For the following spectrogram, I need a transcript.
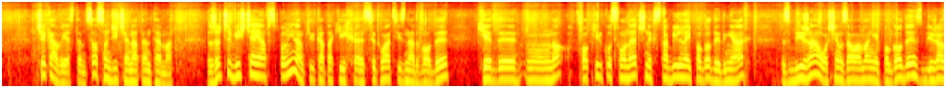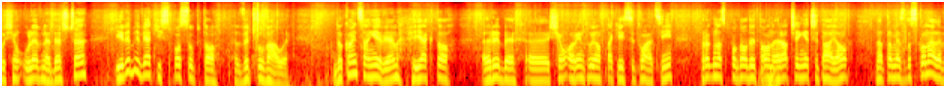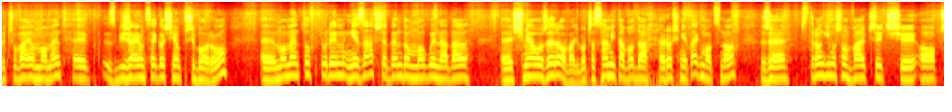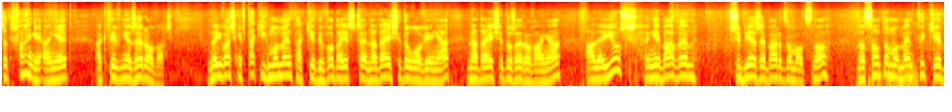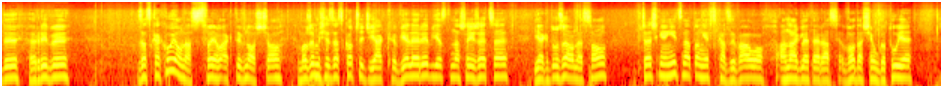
Ciekawy jestem, co sądzicie na ten temat. Rzeczywiście ja wspominam kilka takich e, sytuacji z nadwody, kiedy mm, no, po kilku słonecznych, stabilnej pogody dniach zbliżało się załamanie pogody, zbliżały się ulewne deszcze i ryby w jakiś sposób to wyczuwały. Do końca nie wiem, jak to ryby e, się orientują w takiej sytuacji. Prognoz pogody to one raczej nie czytają, natomiast doskonale wyczuwają moment e, zbliżającego się przyboru, e, momentu, w którym nie zawsze będą mogły nadal śmiało żerować, bo czasami ta woda rośnie tak mocno, że pstrągi muszą walczyć o przetrwanie, a nie aktywnie żerować. No i właśnie w takich momentach, kiedy woda jeszcze nadaje się do łowienia, nadaje się do żerowania, ale już niebawem przybierze bardzo mocno, no są to momenty, kiedy ryby zaskakują nas swoją aktywnością. Możemy się zaskoczyć, jak wiele ryb jest w naszej rzece, jak duże one są. Wcześniej nic na to nie wskazywało, a nagle teraz woda się gotuje.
